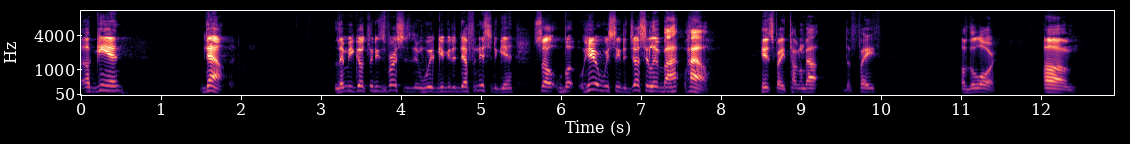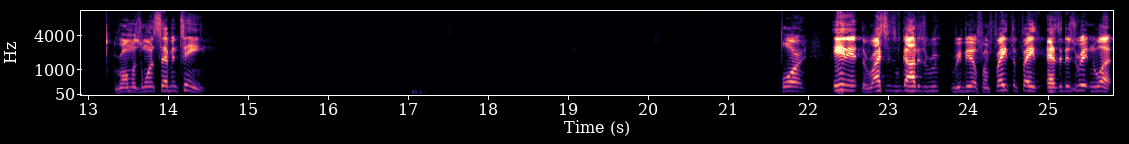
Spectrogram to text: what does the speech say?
again, now, let me go through these verses and we'll give you the definition again. So, but here we see the just live by how? His faith, talking about the faith of the Lord. Um, Romans 1:17. For in it the righteousness of God is re- revealed from faith to faith, as it is written, what?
